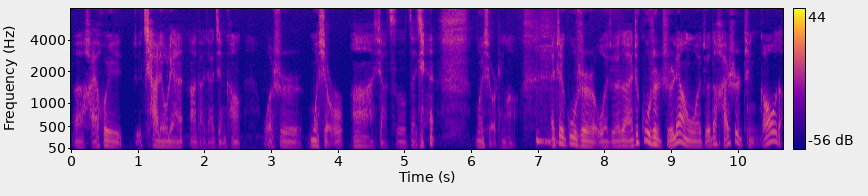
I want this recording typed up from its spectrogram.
呃，还会掐榴莲啊，大家健康。我是莫朽啊，下次再见，莫朽挺好。哎，这故事我觉得，这故事质量我觉得还是挺高的。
